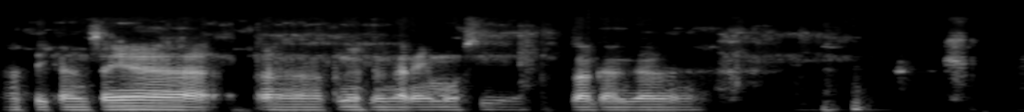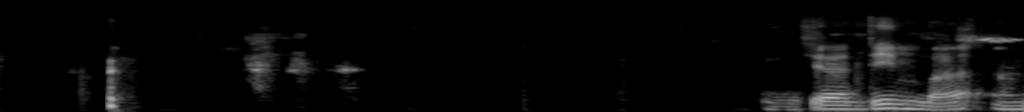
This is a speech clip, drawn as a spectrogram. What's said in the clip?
Perhatikan saya eh, penuh dengan emosi, suka gagal. jadi Mbak, em,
